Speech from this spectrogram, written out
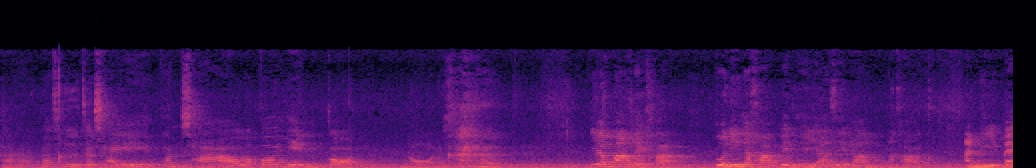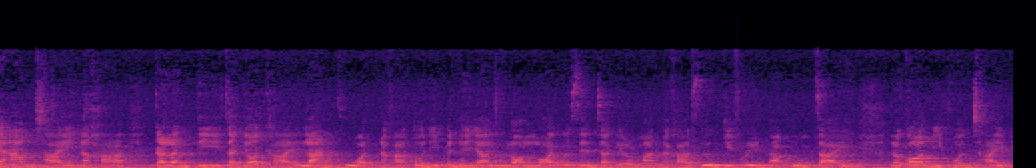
ค่ะ ก็คือจะใช้ทั้งเช้าแล้วก็เย็นก่อน นอนค่ะ เยี่ยมมากเลยค่ะ ตัวนี้นะคะเป็นไฮยาเซรั่มนะคะ อันนี้แม่อ้ำใช้นะคะ การันตีจากยอดขายล้านขวดนะคะ ตัวนี้เป็นไฮยาลูรอนร้อยเปอร์เซ็นจากเยอรมันนะคะ ซึ่งกิฟฟรินภาคภูมิใจ แล้วก็มีคนใช้ไป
